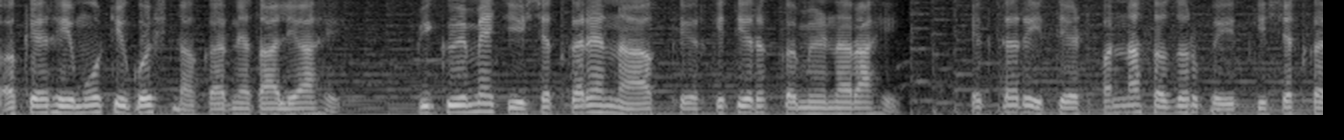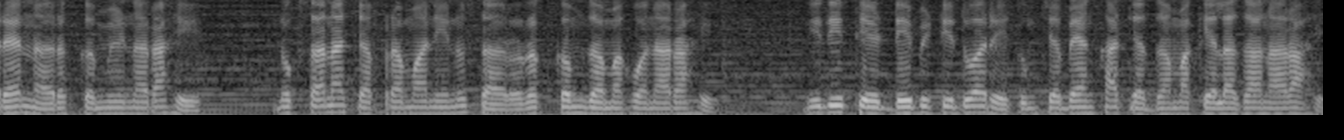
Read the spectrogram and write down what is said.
अखेर ही मोठी घोषणा करण्यात आली आहे. पीक विम्याची शेतकऱ्यांना अखेर किती रक्कम मिळणार आहे? हेक्टरी थेट पन्नास हजार रुपये इतकी शेतकऱ्यांना रक्कम मिळणार आहे. नुकसानाच्या प्रमाणेनुसार रक्कम जमा होणार आहे. निधी थेट डेबिटीद्वारे तुमच्या बँक खात्यात जमा केला जाणार आहे.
